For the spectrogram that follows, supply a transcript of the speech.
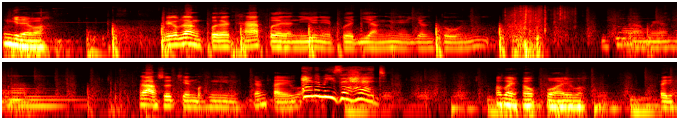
มึงกี่ได้วะมีกำลังเปิดหาเปิดอันนี้อยู่เนี่ยเปิดยังอยู่เนี่ยยังตัวนี้ ดางแมนนะครับล่าสุดเทียนบักนี่อยู่เนี่ยจังไปวะ Enemies ahead! เข้าไปเขาควายวะไปดิ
